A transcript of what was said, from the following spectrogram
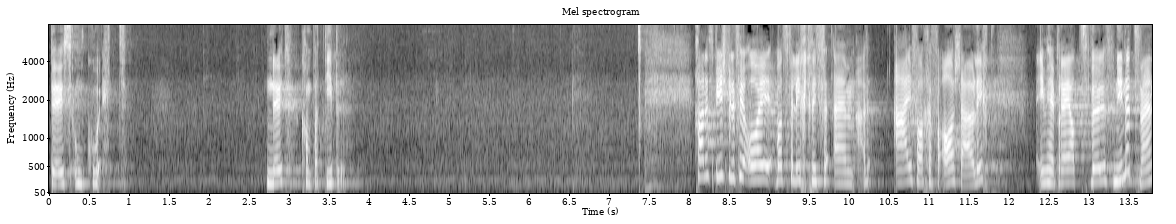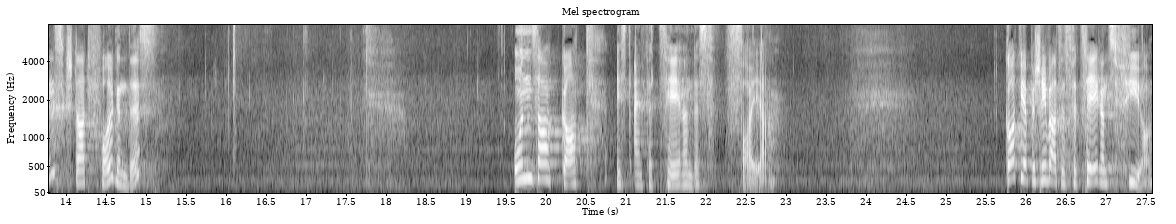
Bös und gut. Nicht kompatibel. Ich habe ein Beispiel für euch, was vielleicht ein bisschen, ähm, einfacher veranschaulicht. Im Hebräer 12, 29 steht folgendes. Unser Gott ist ein verzehrendes Feuer. Gott wird beschrieben als ein verzehrendes Feuer.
